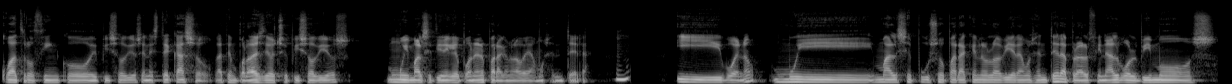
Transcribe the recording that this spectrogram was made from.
cuatro o cinco episodios. En este caso, la temporada es de ocho episodios. Muy mal se tiene que poner para que no la veamos entera. Y bueno, muy mal se puso para que no la viéramos entera, pero al final volvimos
